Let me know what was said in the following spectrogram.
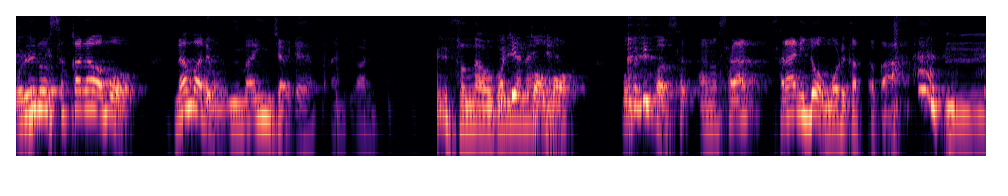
俺の魚はもう生でもうまいんじゃみたいな感じがある。そんなおごりはないけど。も僕結構さ、あの、皿、皿にどう盛るかとかうんうん、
